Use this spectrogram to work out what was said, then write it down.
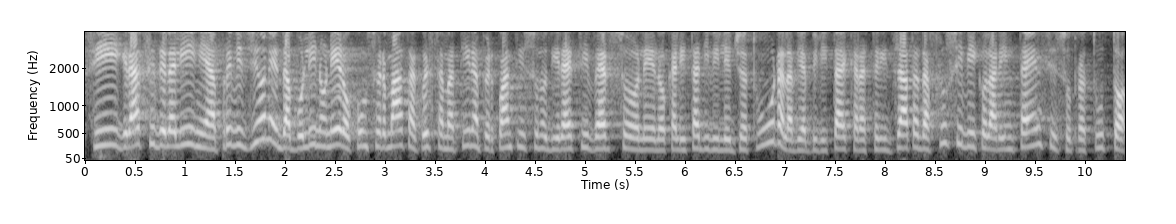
Sì, grazie della linea. Previsione da bollino nero confermata questa mattina per quanti sono diretti verso le località di villeggiatura. La viabilità è caratterizzata da flussi veicolari intensi, soprattutto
